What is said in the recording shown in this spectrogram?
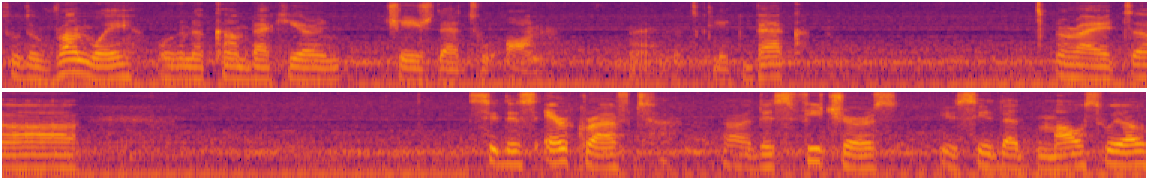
to the runway we're gonna come back here and change that to on. Right, let's click back. Alright uh, see this aircraft uh, these features you see that mouse wheel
